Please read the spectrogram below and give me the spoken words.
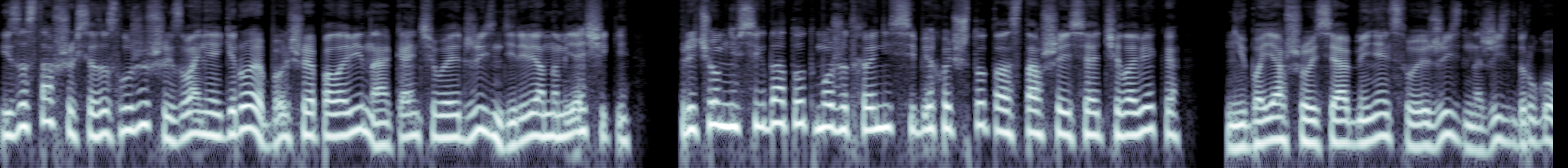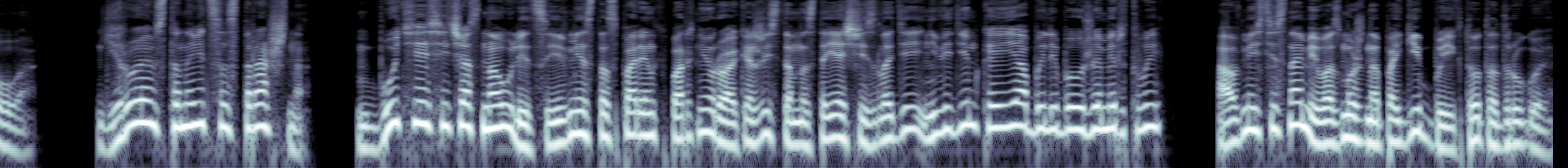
Из оставшихся заслуживших звания героя большая половина оканчивает жизнь в деревянном ящике, причем не всегда тот может хранить себе хоть что-то оставшееся от человека, не боявшегося обменять свою жизнь на жизнь другого. Героем становиться страшно. Будь я сейчас на улице, и вместо спарринг-партнера окажись там настоящий злодей, невидимка и я были бы уже мертвы, а вместе с нами, возможно, погиб бы и кто-то другой.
